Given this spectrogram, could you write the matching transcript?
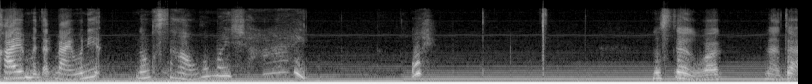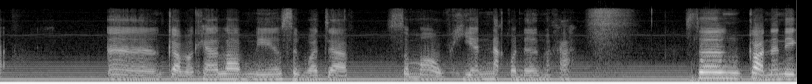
ใครมาจากไหนวะเนี่ยน้องสาวก็ไม่ใช่โอ้ยรู้สึกว่าน่าจะอ่ากลับมาแค่รอบนี้รู้สึกว่าจะสมองเพี้ยนหนักกว่าเดิมนะคะ ซึ่งก่อนหน้านี้น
